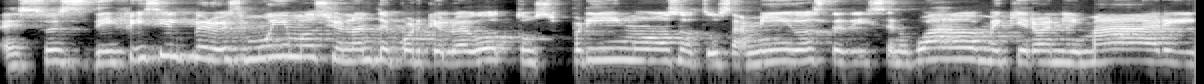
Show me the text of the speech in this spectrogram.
eso es difícil, pero es muy emocionante porque luego tus primos o tus amigos te dicen, wow, me quiero animar y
